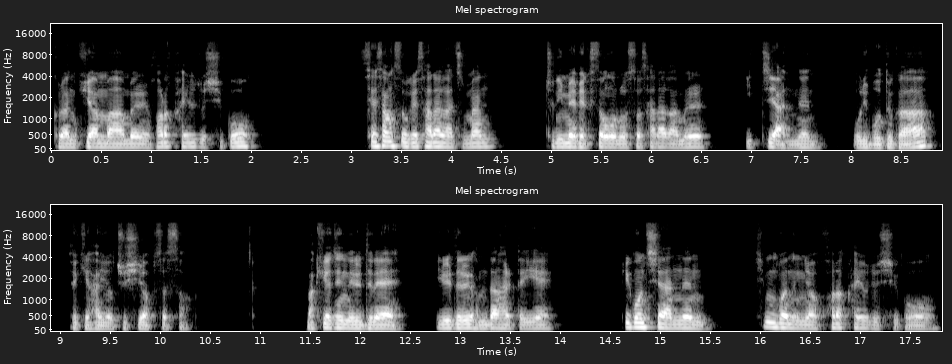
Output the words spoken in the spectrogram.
그러한 귀한 마음을 허락하여 주시고 세상 속에 살아가지만 주님의 백성으로서 살아감을 잊지 않는 우리 모두가 되게 하여 주시옵소서. 맡겨진 일들의 일들을 감당할 때에 피곤치 않는 힘과 능력 허락하여 주시고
